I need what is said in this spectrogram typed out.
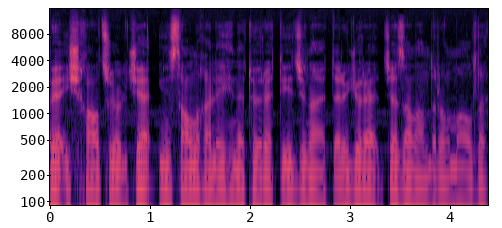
və işğalçı ölkə insanlıq əleyhinə törətdiyi cinayətlərə görə cəzalandırılmalıdır.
